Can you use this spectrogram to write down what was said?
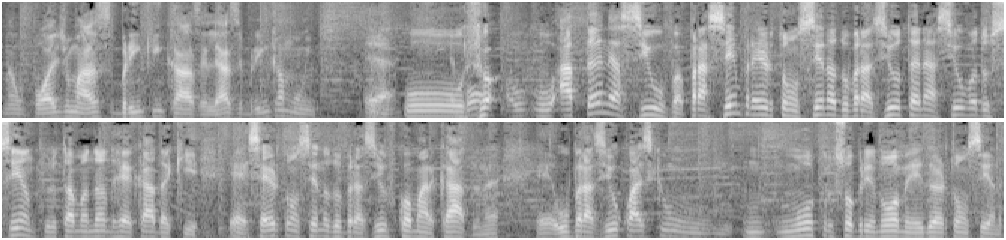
Não pode, mas brinca em casa. Aliás, brinca muito. É, o, Jo- o- a Tânia Silva, para sempre Ayrton Senna do Brasil, Tânia Silva do Centro, tá mandando recado aqui. É, esse Ayrton Senna do Brasil ficou marcado, né? É, o Brasil quase que um, um- um outro sobrenome aí do Ayrton Senna.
